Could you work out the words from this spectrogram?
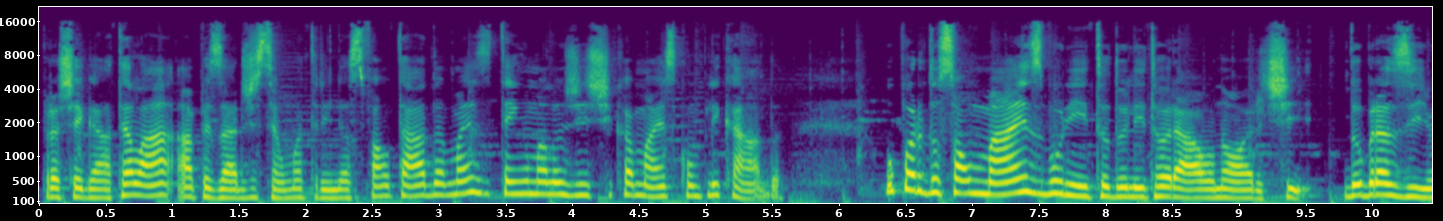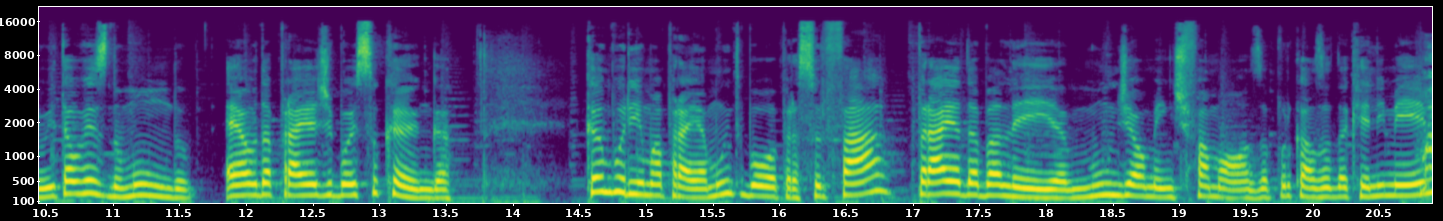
para chegar até lá, apesar de ser uma trilha asfaltada, mas tem uma logística mais complicada. O pôr do sol mais bonito do litoral norte do Brasil e talvez do mundo é o da praia de Boiçucanga. Camburi, uma praia muito boa para surfar, Praia da Baleia, mundialmente famosa por causa daquele meme.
